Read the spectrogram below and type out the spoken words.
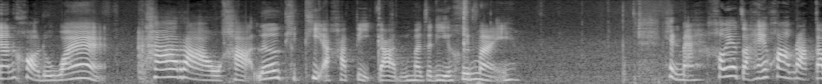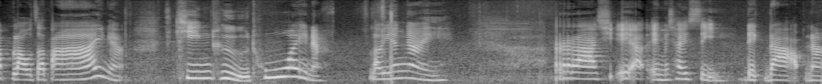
งั้นขอดูว่า ถ้าเราค่ะเลิกทิฏฐิอคติกันมันจะดีขึ้นไหม เห็นไหมเขาอยากจะให้ความรักกับเราจะตายเนี่ย คิงถือถ้วยนะแล้วยังไง ราชิเอะเอไม่ใช่สิเด็กดาบนะ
